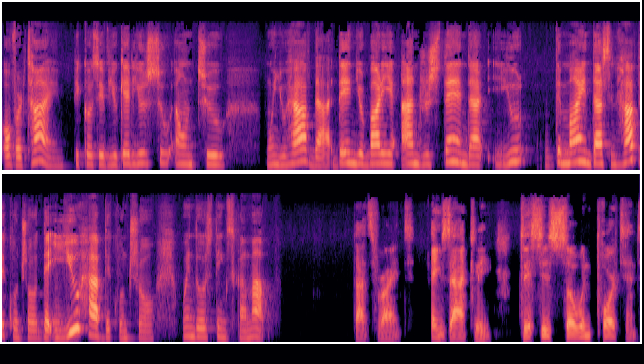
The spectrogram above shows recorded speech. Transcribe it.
over time because if you get used to onto when you have that then your body understand that you the mind doesn't have the control, that you have the control when those things come up. That's right. Exactly. This is so important.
